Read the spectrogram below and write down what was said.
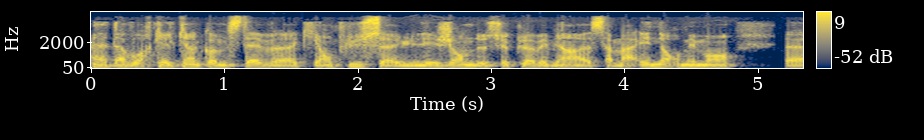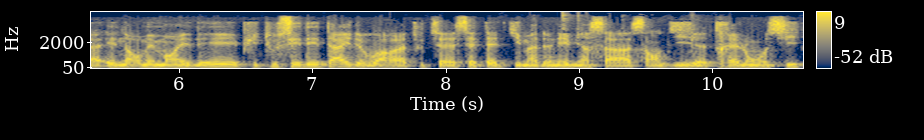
d'avoir quelqu'un comme Steve qui en plus une légende de ce club, eh bien ça m'a énormément euh, énormément aidé. Et puis tous ces détails, de voir toute cette aide qu'il m'a donnée, eh bien ça, ça en dit très long aussi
